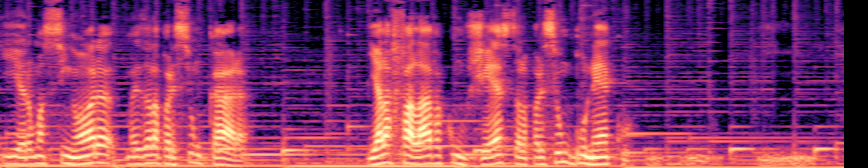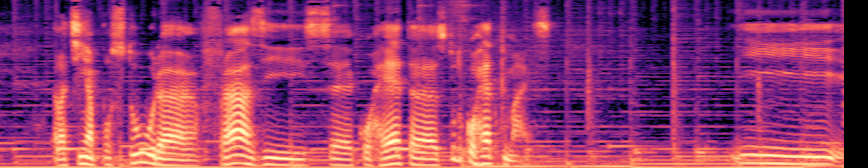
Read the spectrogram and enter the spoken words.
que era uma senhora, mas ela parecia um cara. E ela falava com gestos, ela parecia um boneco. Ela tinha postura, frases é, corretas, tudo correto demais. E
